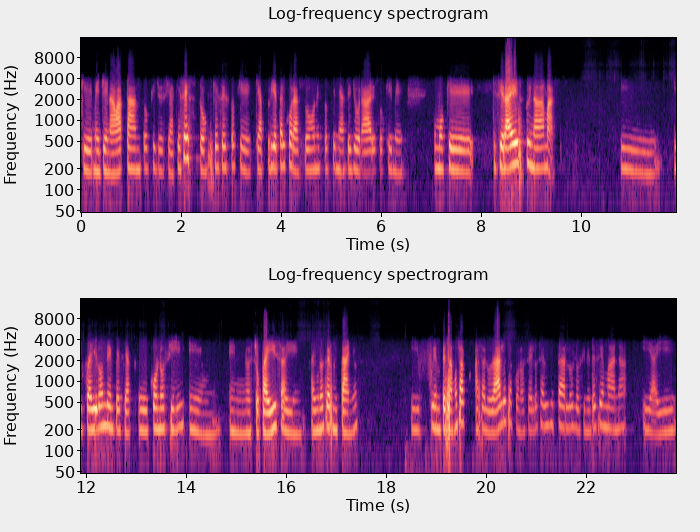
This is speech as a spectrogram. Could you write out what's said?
que me llenaba tanto que yo decía, ¿qué es esto? ¿Qué es esto que, que aprieta el corazón? Esto que me hace llorar, eso que me, como que quisiera esto y nada más. Y, y fue ahí donde empecé a eh, conocí eh, en nuestro país hay, hay unos ermitaños y fui, empezamos a, a, saludarlos, a conocerlos, a visitarlos los fines de semana y ahí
